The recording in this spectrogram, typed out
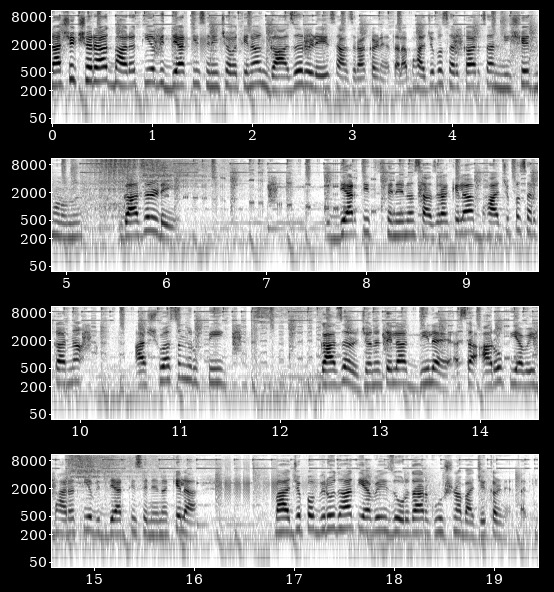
नाशिक शहरात भारतीय विद्यार्थी सेनेच्या वतीनं गाजर डे साजरा करण्यात आला. भाजप सरकारचा निषेध म्हणून गाजर डे विद्यार्थी सेनेनं साजरा केला. भाजप सरकारनं आश्वासन रूपी गाजर जनतेला दिलंय असा आरोप यावेळी भारतीय विद्यार्थी सेनेनं केला. भाजप विरोधात यावेळी जोरदार घोषणाबाजी करण्यात आली.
